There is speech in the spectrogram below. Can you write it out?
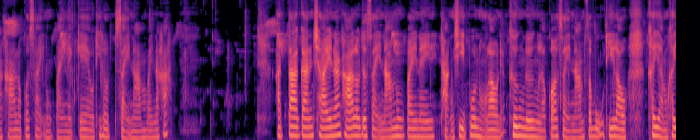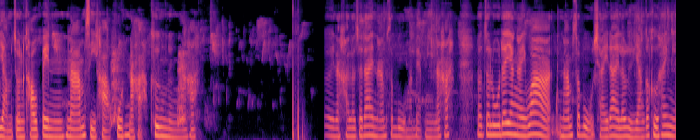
นะคะ เราก็ใส่ลงไปในแก้วที่เราใส่น้ำไว้นะคะ อัตราการใช้นะคะ เราจะใส่น้ำลงไปในถังฉีดพ่นของเราเนี่ยครึ่งหนึ่งแล้วก็ใส่น้ำสบู่ที่เราขยำขยำจนเขาเป็นน้ำสีขาวขุ่นนะคะ ครึ่งหนึ่งนะคะ เลยนะคะ เราจะได้น้ำสบู่มาแบบนี้นะคะ เราจะรู้ได้ยังไงว่าน้ำสบู่ใช้ได้แล้วหรือยังก็คือให้มี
